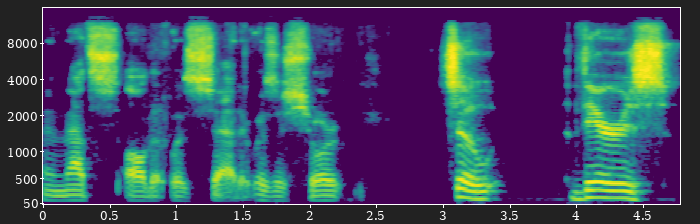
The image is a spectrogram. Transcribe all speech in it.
And that's all that was said. It was a short. So there's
